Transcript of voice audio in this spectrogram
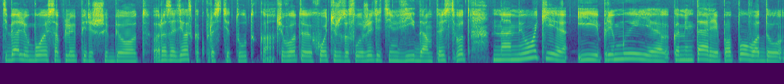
Тебя любой соплей перешибет. Разоделась как проститутка. Чего ты хочешь заслужить этим видом. То есть вот намеки и прямые комментарии по поводу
